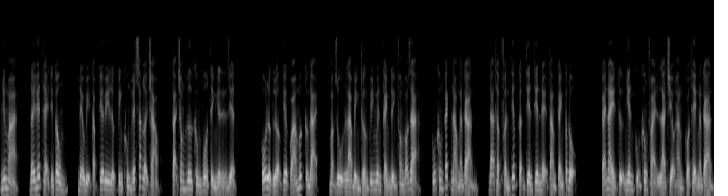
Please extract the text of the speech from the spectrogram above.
Nhưng mà, đây hết thể tiến công, đều bị cặp kia uy lực kinh khủng huyết sắc lợi trảo, tại trong hư không vô tình nghiền diệt. Cỗ lực lượng kia quá mức cường đại mặc dù là bình thường quy nguyên cảnh đỉnh phong võ giả, cũng không cách nào ngăn cản, đã thập phần tiếp cận tiên thiên đệ tam cảnh cấp độ. Cái này tự nhiên cũng không phải là triệu hằng có thể ngăn cản.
